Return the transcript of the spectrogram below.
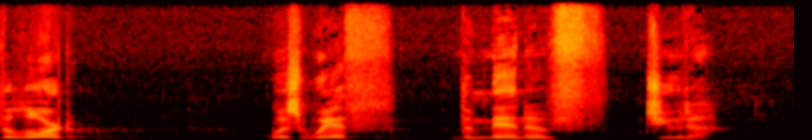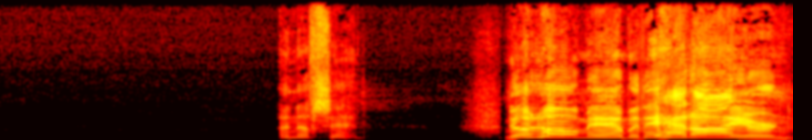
The Lord was with the men of Judah. Enough said. No, no, man, but they had iron.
